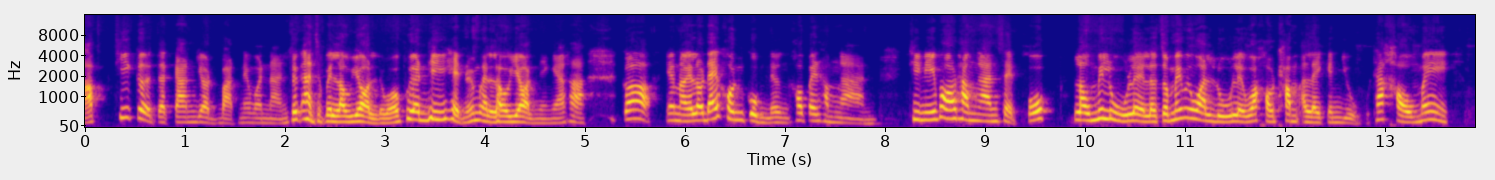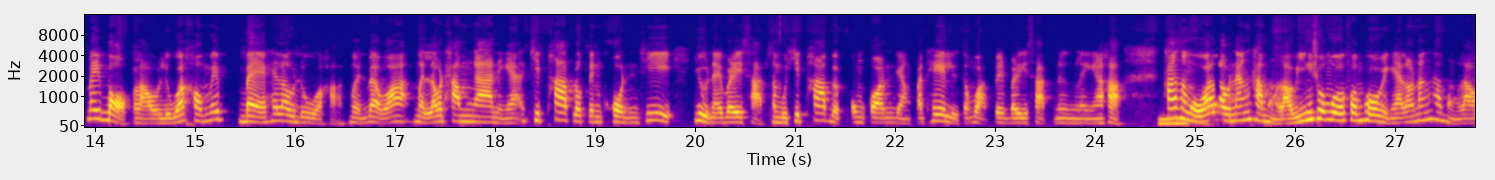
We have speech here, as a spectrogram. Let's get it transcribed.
ลัพธ์ที่เกิดจากการหย่อนบัตรในวันนั้น ซึ่งอาจจะเป็นเราหย่อนหรือว่าเพื่อนที่เห็นไม่เหมือนเราหย่อนอย่างเงี้ยค่ะ ก็อย่างน้อยเราได้คนกลุ่มหนึ่งเข้าไปทำงาน ทีนี้พอทำงานเสร็จปุ๊บเราไม่รู้เลย เราจะไม่มีวันรู้เลยว่าเขาทำอะไรกันอยู่ ถ้าเขาไม่ ไม่บอกเราหรือว่าเขาไม่แบให้เราดูอะค่ะ เหมือนแบบว่าเหมือนเราทำงานอย่างเงี้ย คิดภาพเราเป็นคนที่อยู่ในบริษัทสมมติคิดภาพแบบองค์กรอย่างประเทศหรือจังหวัดเป็นบริษัทหนึ่งอะไรเงี้ยค่ะ ถ้าสมมติว่าเรานั่งทำของเรายิ่งช่วง work from home อย่างเงี้ยเรานั่งทำของเรา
